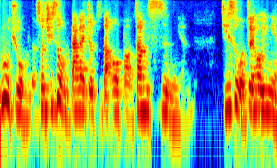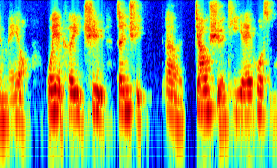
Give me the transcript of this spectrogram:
录取我们的时候，其实我们大概就知道哦，保障四年，即使我最后一年没有，我也可以去争取呃教学 TA 或什么。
